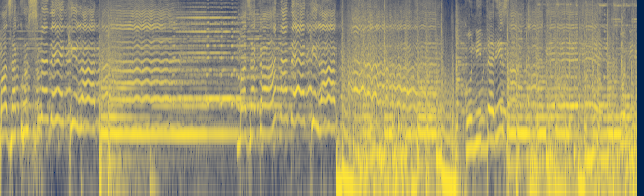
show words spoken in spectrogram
माझा कृष्ण देखील माझा कान देखील कुणीतरी सांगा गे कुणी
